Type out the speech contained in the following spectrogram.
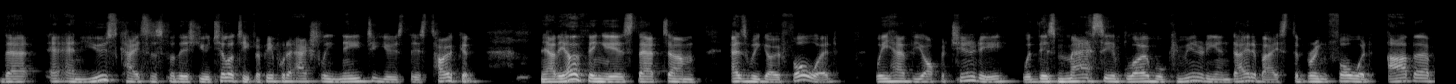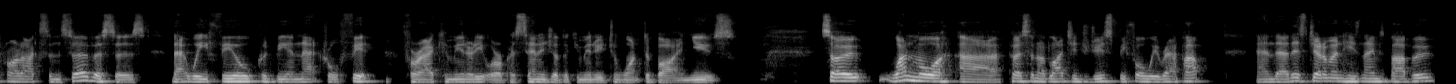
that and use cases for this utility for people to actually need to use this token. Now, the other thing is that um, as we go forward, we have the opportunity with this massive global community and database to bring forward other products and services that we feel could be a natural fit for our community or a percentage of the community to want to buy and use. So one more uh, person I'd like to introduce before we wrap up. And uh, this gentleman, his name's Babu.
